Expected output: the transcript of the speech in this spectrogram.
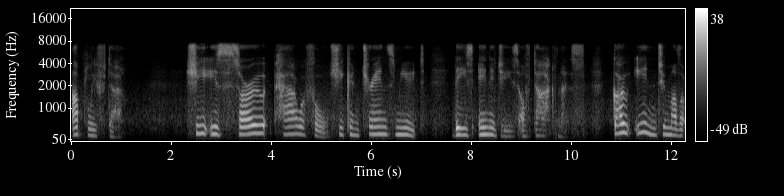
uplifter. She is so powerful, she can transmute these energies of darkness. Go into Mother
